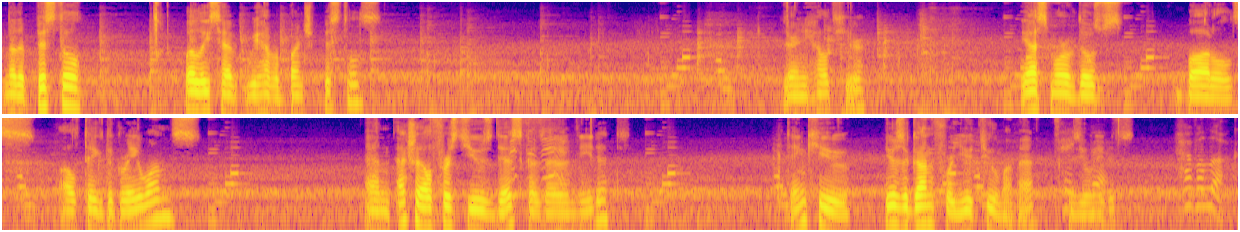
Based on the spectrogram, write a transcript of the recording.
Another pistol. Well at least have we have a bunch of pistols. Is there any health here? Yes, more of those bottles. I'll take the gray ones. And actually, I'll first use this because I don't need it. Thank you. Here's a gun for you too, my man. Because you'll need it. Have a look.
